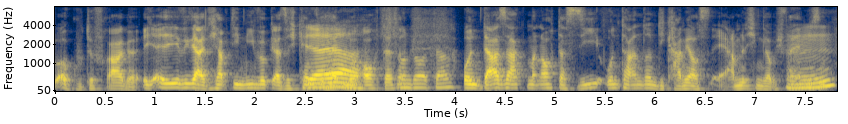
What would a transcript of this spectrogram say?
Oh, gute Frage. Ich, äh, wie gesagt, ich habe die nie wirklich, also ich kenne Ja, sie halt ja, nur auch das. ja. Und da sagt man auch, dass sie unter anderem, die kam ja aus ärmlichen, glaube ich, Verhältnissen, Mhm.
